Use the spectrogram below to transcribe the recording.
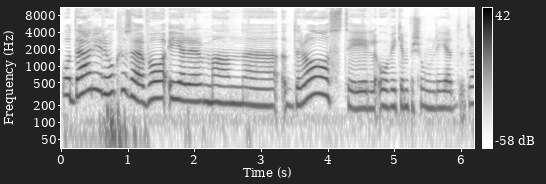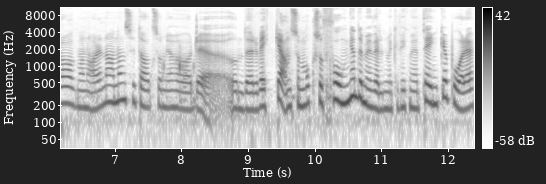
Och där är det också så här, vad är det man eh, dras till och vilken personlighetsdrag man har. En annan citat som jag hörde under veckan som också fångade mig väldigt mycket, fick mig att tänka på det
